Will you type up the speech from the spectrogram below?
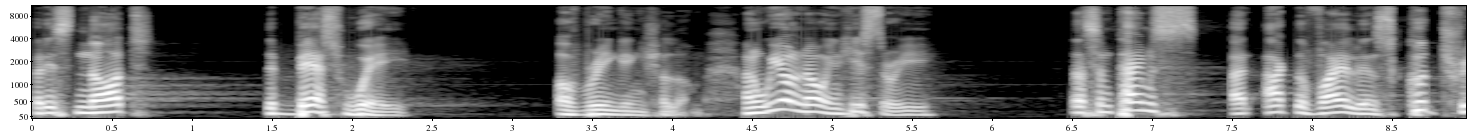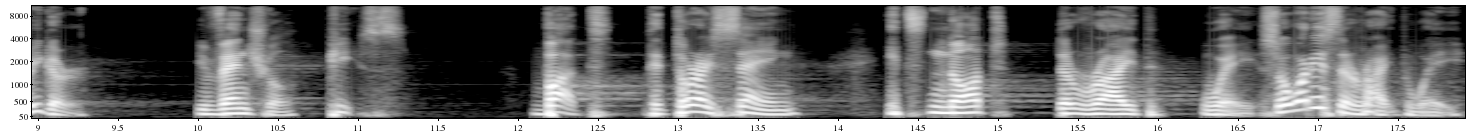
but it's not the best way of bringing shalom. And we all know in history that sometimes an act of violence could trigger eventual peace. But the Torah is saying it's not the right way. So, what is the right way?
